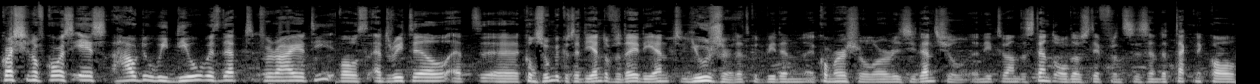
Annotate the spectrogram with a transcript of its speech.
Question, of course, is how do we deal with that variety, both at retail, at uh, consumer, because at the end of the day, the end user, that could be then commercial or residential, uh, need to understand all those differences and the technical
